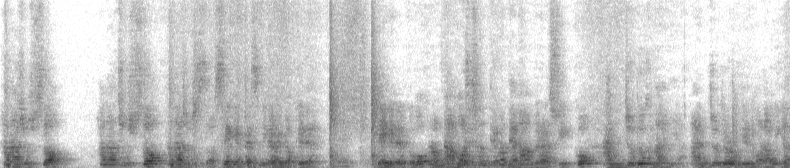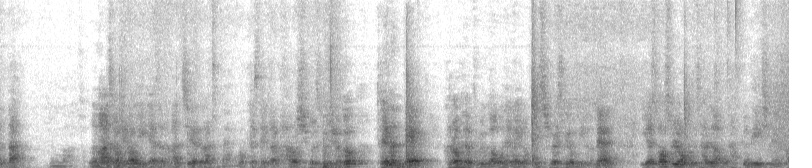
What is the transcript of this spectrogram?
하나 줬어, 하나 줬어, 하나 줬어. 세 개 뺐으니까 여기 몇 개 돼? 네 개 될 거고, 그럼 나머지 선택은 내 마음대로 할 수 있고, 안 줘도 그만이야. 안 줘도 우리는 뭐라고 얘기한다? 음화정이라고 얘기하잖아. 맞지 얘들아? 그렇게 해서 얘들아 바로 식을 세우셔도 되는데, 그럼에도 불구하고 내가 이렇게 식을 세우고 있는데, 이게 서술용어도 잘 나오고 학교 내시면서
